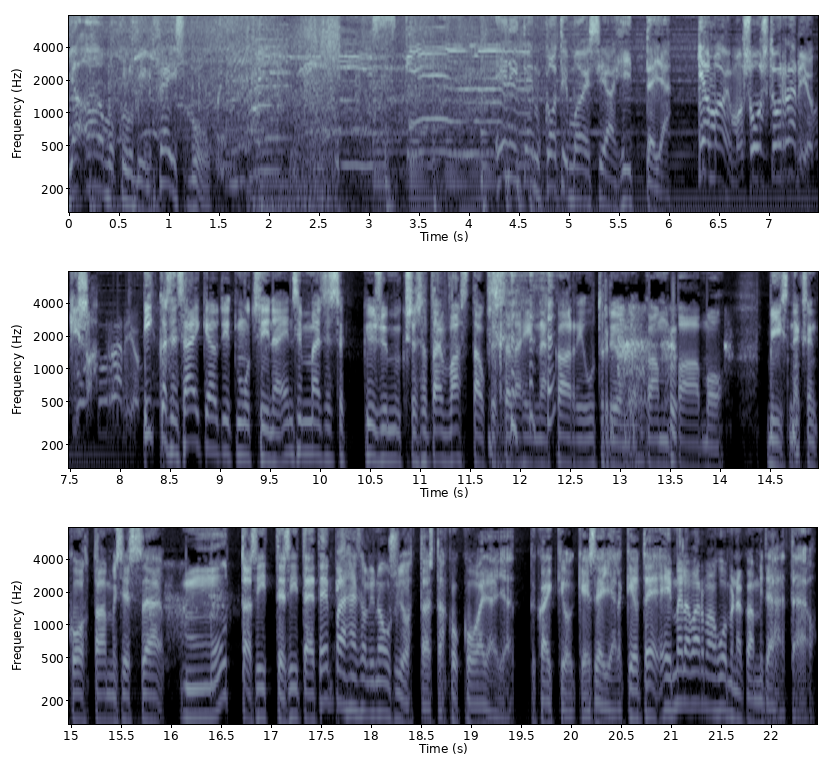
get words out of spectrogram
ja aamuklubin Facebook. Eniten kotimaisia hittejä ja maailman suosituin radiokisa. Pikkasen säikäytit mut siinä ensimmäisessä kysymyksessä tai vastauksessa lähinnä Kari Utrion ja Kampaamo bisneksen kohtaamisessa. Mutta sitten siitä eteenpäin se oli nousujohtajasta koko ajan ja kaikki oikein sen jälkeen. Joten ei meillä varmaan huomennakaan mitään hätää ole.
